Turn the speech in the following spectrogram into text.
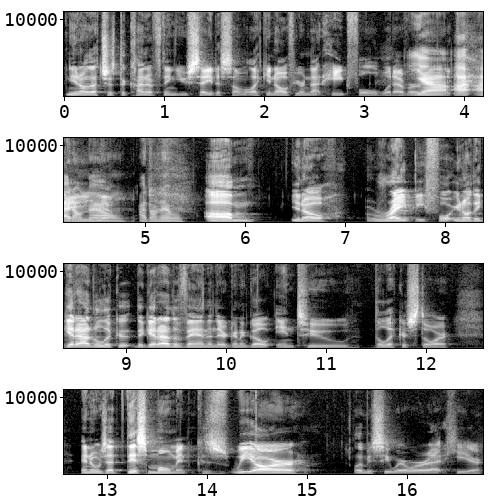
you know, that's just the kind of thing you say to someone, like you know, if you're in that hateful whatever. yeah, like, I, I don't hey, know. I don't know. Um, you know, right before you know they get out of the liquor, they get out of the van and they're gonna go into the liquor store, and it was at this moment because we are. Let me see where we're at here.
